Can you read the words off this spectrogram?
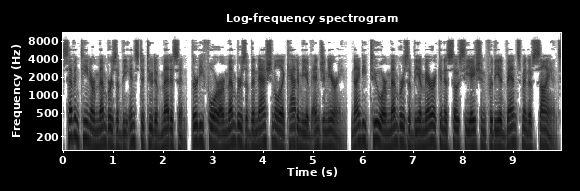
17 are members of the Institute of Medicine, 34 are members of the National Academy of Engineering, 92 are members of the American Association for the Advancement of Science,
